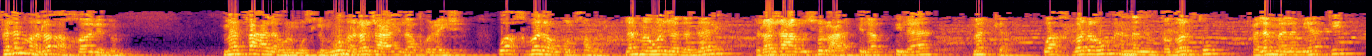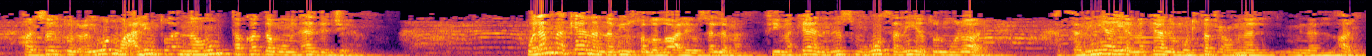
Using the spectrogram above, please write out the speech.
فلما رأى خالد ما فعله المسلمون رجع إلى قريش وأخبرهم الخبر. لما وجد ذلك رجع بسرعة إلى إلى مكة وأخبرهم أنني انتظرت فلما لم يأتي أرسلت العيون وعلمت أنهم تقدموا من هذه الجهة. ولما كان النبي صلى الله عليه وسلم في مكان اسمه ثنية المرار. الثنية هي المكان المرتفع من من الأرض.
